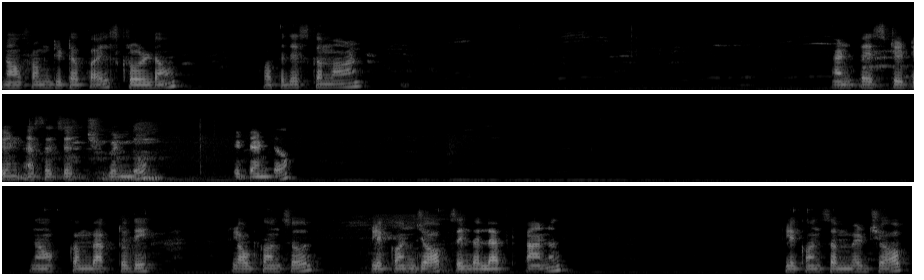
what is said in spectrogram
Now from github file scroll down copy this command and paste it in ssh window. Hit enter. Now come back to the cloud console. Click on jobs in the left panel click on submit job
